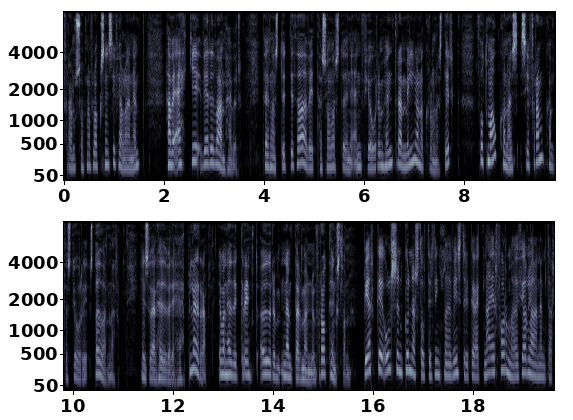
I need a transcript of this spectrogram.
framsóknarflokksins í fjárlaganemd, hafi ekki verið vanhæfur. Þegar hann stutti það að veita sjónvarstöðinni enn fjórum hundra miljóna krónar styrk þótt mákonans sé framkamta stjóri stöðvarnar. Hins vegar hefði verið heppilegra ef hann hefði greint öðrum nemdarmönnum frá tengslunum. Bjarkei Olsen Gunnarsdóttir þingmaði vinstri grætna er formaði fjárlaganemdar.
